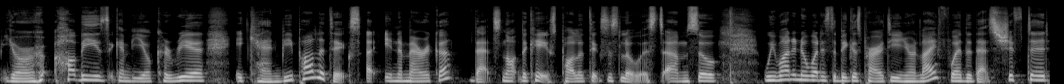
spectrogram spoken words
your hobbies. It can be your career. It can be politics. Uh, in America, that's not the case. Politics is lowest. Um, so we want to know what is the biggest priority in your life, whether that's shifted,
